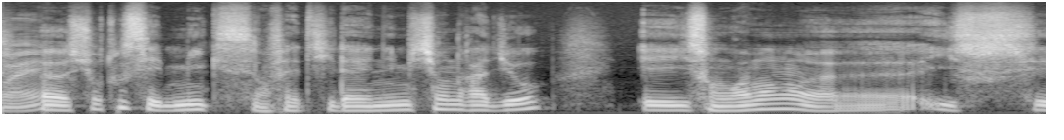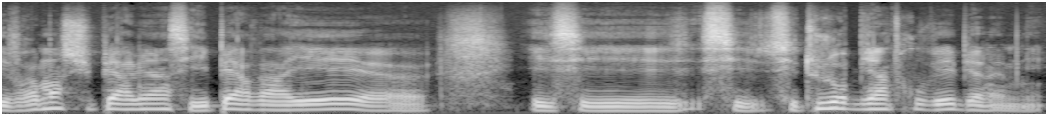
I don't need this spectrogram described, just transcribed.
Ouais. Euh, surtout ses mix en fait. Il a une émission de radio et ils sont vraiment, euh, c'est vraiment super bien. C'est hyper varié et c'est toujours bien trouvé, bien amené.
